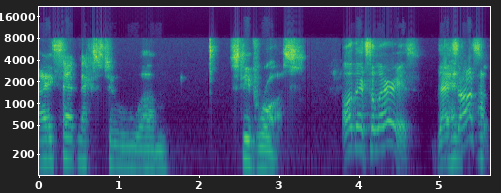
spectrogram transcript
I sat next to um, Steve Ross. Oh, that's hilarious. That's And, awesome.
